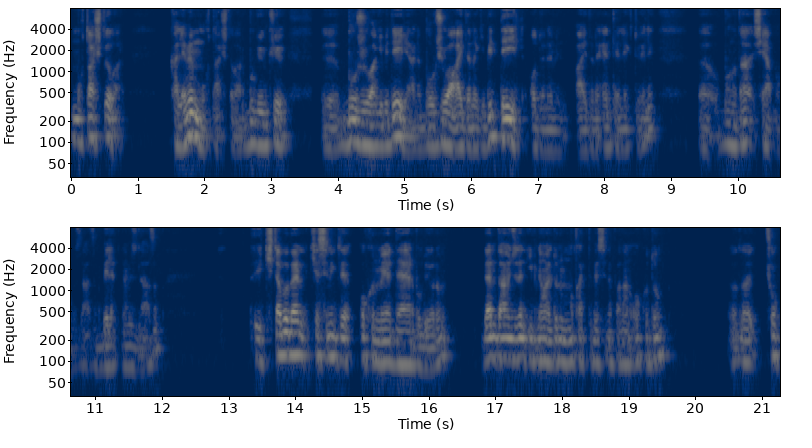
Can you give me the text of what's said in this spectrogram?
muhtaçlığı var kalemin muhtaçlığı var. Bugünkü e, burjuva gibi değil yani burjuva aydını gibi değil o dönemin aydını entelektüeli. E, bunu da şey yapmamız lazım, belirtmemiz lazım. E, kitabı ben kesinlikle okunmaya değer buluyorum. Ben daha önceden İbn Haldun'un mukaddimesini falan okudum. O da çok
